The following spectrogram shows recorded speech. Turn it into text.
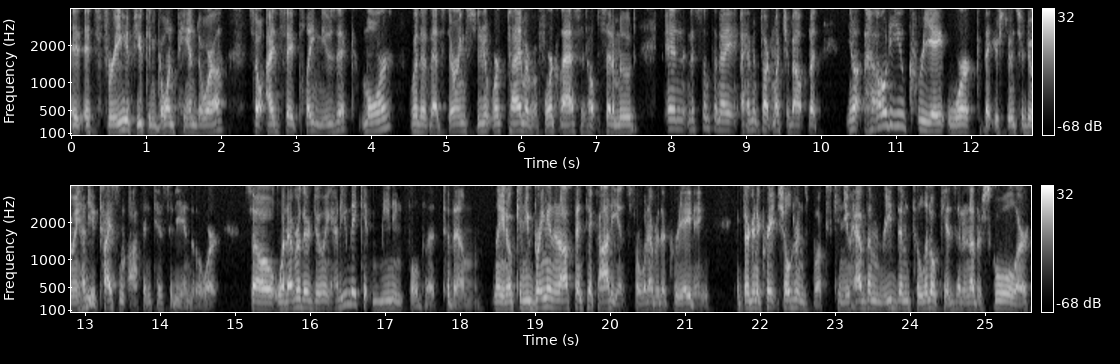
it's free if you can go on Pandora. So I'd say play music more, whether that's during student work time or before class. It helps set a mood. And this is something I, I haven't talked much about, but you know, how do you create work that your students are doing? How do you tie some authenticity into the work? So whatever they're doing, how do you make it meaningful to, to them? You know, can you bring in an authentic audience for whatever they're creating? If they're going to create children's books, can you have them read them to little kids at another school or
